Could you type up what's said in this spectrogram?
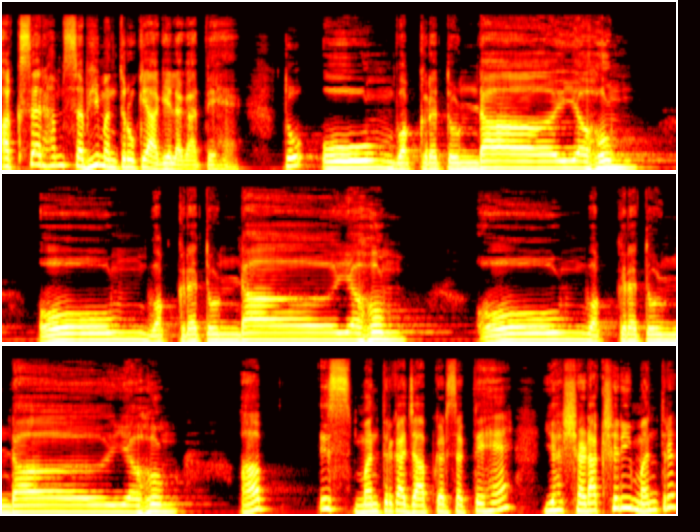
अक्सर हम सभी मंत्रों के आगे लगाते हैं। तो ओम वक्रतुंडाय हुम, ओम वक्रतुंडाय हुम, ओम वक्रतुंडाय हुम। आप इस मंत्र का जाप कर सकते हैं। यह षडाक्षरी मंत्र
